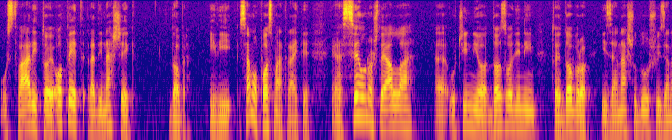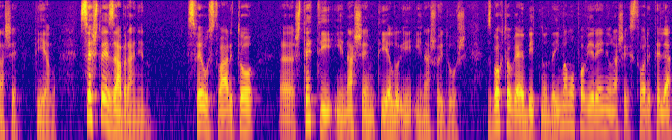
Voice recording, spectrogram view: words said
u stvari to je opet radi našeg dobra. I vi samo posmatrajte, e, sve ono što je Allah e, učinio dozvoljenim, to je dobro i za našu dušu i za naše tijelo. Sve što je zabranjeno, sve u stvari to e, šteti i našem tijelu i, i našoj duši. Zbog toga je bitno da imamo povjerenje u našeg stvoritelja,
